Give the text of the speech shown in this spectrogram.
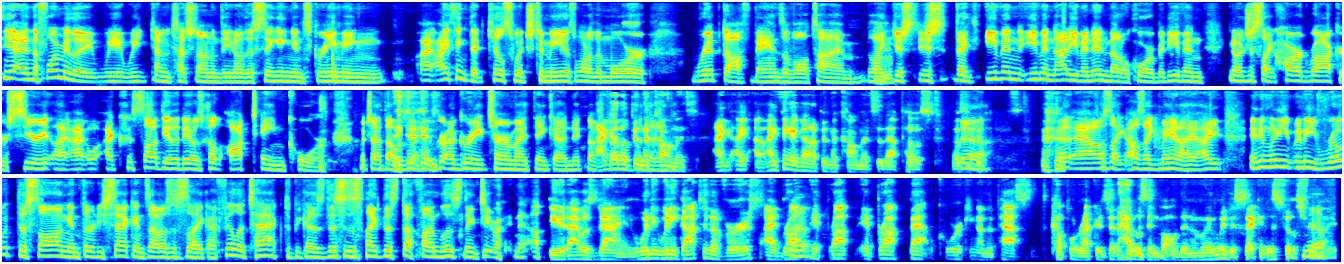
Yeah, and the formula we we kind of touched on, the you know, the singing and screaming. I, I think that Killswitch to me is one of the more ripped off bands of all time. Like Mhm. just just like even even not even in metalcore, but even you know just like hard rock or serious. I, I I saw it the other day. It was called Octane Core, which I thought was a, a great term. I think uh, Nick. i got up in the comments I, I i think i got up in the comments of that post That's a Yeah. I was like, I was like, man, I, I, and when he when he wrote the song in 30 seconds, I was just like, I feel attacked because this is like the stuff I'm listening to right now. Dude, I was dying when he, when he got to the verse. I brought yeah. it brought it brought back working on the past couple records that I was involved in. I'm like, wait a second, this feels familiar.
